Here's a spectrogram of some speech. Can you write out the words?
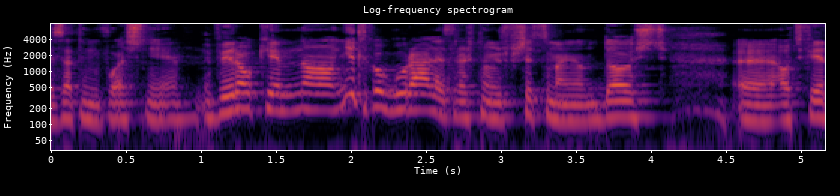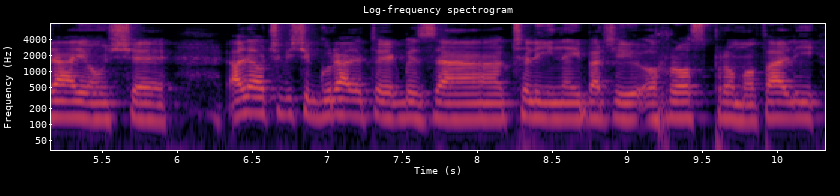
za tym właśnie wyrokiem. No, nie tylko górale, zresztą już wszyscy mają dość, e, otwierają się, ale oczywiście górale to jakby zaczęli najbardziej rozpromowali.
